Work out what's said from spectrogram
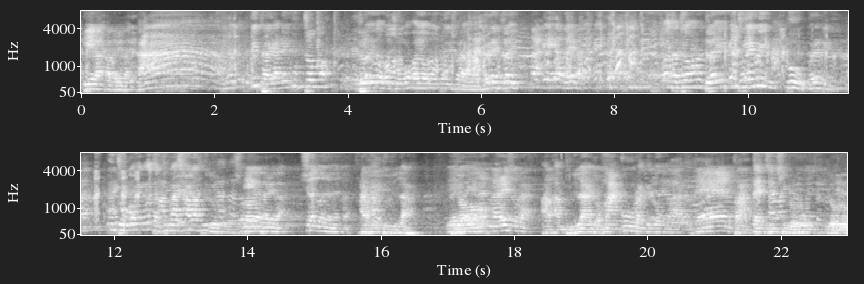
Iya pak. Ah, kuwi dayane kudung kok. Delok itu kudung kok kaya ngono iso ora. Bener delok. iki. Pak, pak. Kok dadi ngono delok iki kudunge kuwi. Bu, bener iki. Kudung kok dadi masalah iki lho. Iya pak. Pak? Alhamdulillah. Ya, Yo, laris ora. alhamdulillah yo mlaku ora ketung. Den. Praten siji loro loro.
